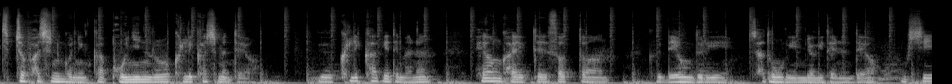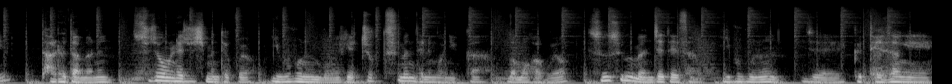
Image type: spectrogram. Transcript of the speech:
직접 하시는 거니까 본인으로 클릭하시면 돼요. 그 클릭하게 되면은 회원 가입 때 썼던 그 내용들이 자동으로 입력이 되는데요. 혹시 다르다면은 수정을 해주시면 되고요. 이 부분은 뭐 이렇게 쭉 쓰면 되는 거니까 넘어가고요. 수수료 면제 대상 이 부분은 이제 그 대상에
